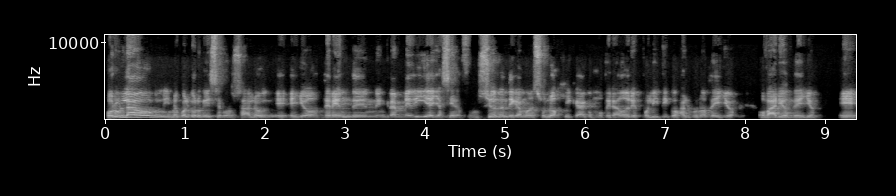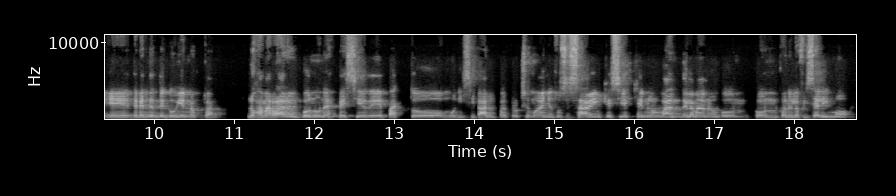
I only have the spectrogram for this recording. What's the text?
Por un lado, y me cuelgo lo que dice Gonzalo, eh, ellos dependen en gran medida y así funcionan, digamos, en su lógica como operadores políticos, algunos de ellos, o varios de ellos, eh, eh, dependen del gobierno actual. Los amarraron con una especie de pacto municipal para el próximo año, entonces saben que si es que no van de la mano con, con, con el oficialismo,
